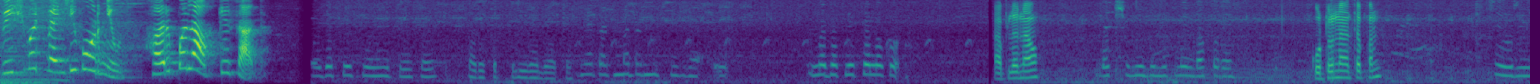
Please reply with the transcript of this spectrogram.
विश्व 24 न्यूज हर्पल आपके साथ. होते कार्यकर्ते झाले आता. नको. आपलं नाव? लक्ष्मी दिलीप मेंढापुरे. कुठून आहात आपण चिवरी.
